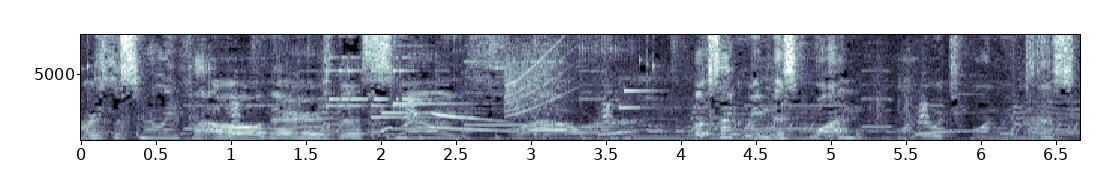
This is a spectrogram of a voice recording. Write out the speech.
Where's the smelly flower? Oh, there's the smelly flower. Looks like we missed one. I wonder which one we missed.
